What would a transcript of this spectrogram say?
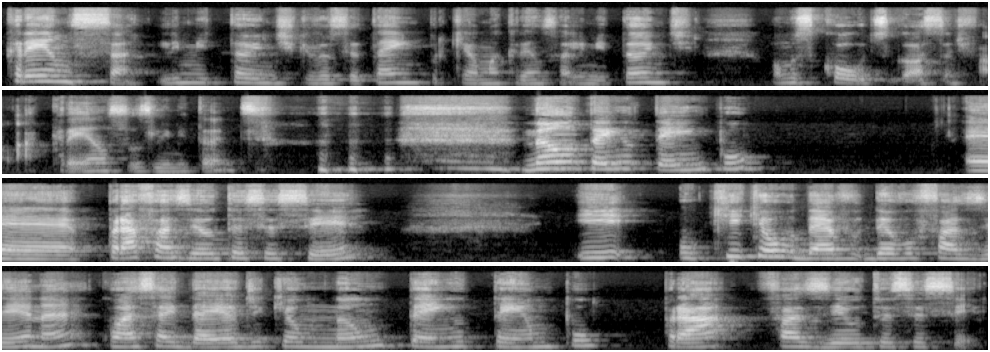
crença limitante que você tem, porque é uma crença limitante, como os coaches gostam de falar, crenças limitantes. não tenho tempo é, para fazer o TCC e o que, que eu devo, devo fazer, né, com essa ideia de que eu não tenho tempo para fazer o TCC.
